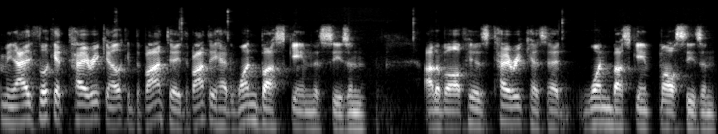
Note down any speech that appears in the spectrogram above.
I mean, I look at Tyreek and I look at Davante. Davante had one bust game this season out of all of his. Tyreek has had one bust game all season.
